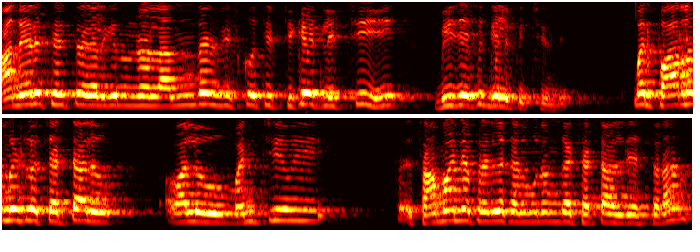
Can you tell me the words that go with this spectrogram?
ఆ నేర చరిత్ర కలిగిన వాళ్ళందరినీ తీసుకొచ్చి టికెట్లు ఇచ్చి బీజేపీ గెలిపించింది. మరి పార్లమెంట్లో చట్టాలు వాళ్ళు మంచి సామాన్య ప్రజలకు అనుగుణంగా చట్టాలు చేస్తారా?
